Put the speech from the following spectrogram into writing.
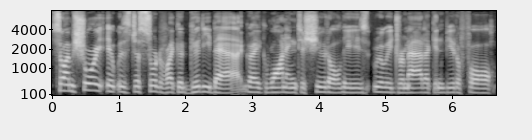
so i'm sure it was just sort of like a goodie bag like wanting to shoot all these really dramatic and beautiful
